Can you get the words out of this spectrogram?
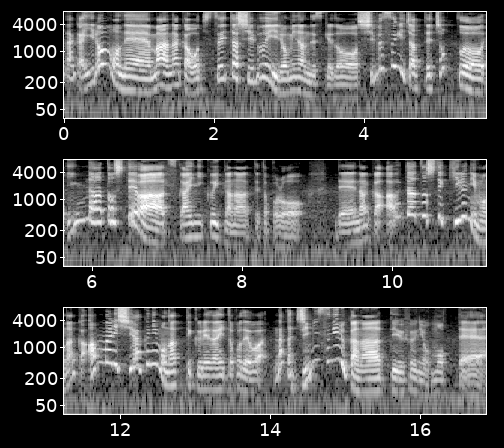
なんか色もねまあなんか落ち着いた渋い色味なんですけど渋すぎちゃってちょっとインナーとしては使いにくいかなってところでなんかアウターとして着るにもなんかあんまり主役にもなってくれないとこではなんか地味すぎるかなっていうふうに思って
